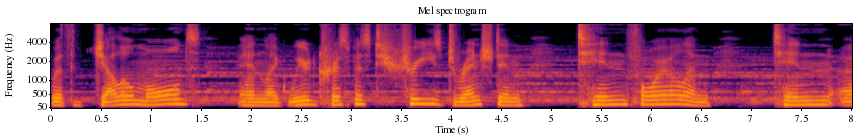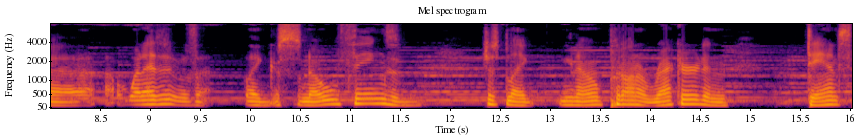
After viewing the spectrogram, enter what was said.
with jello molds and like weird Christmas trees drenched in tin foil and tin uh what is it? it was uh, like snow things and just like you know put on a record and dance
